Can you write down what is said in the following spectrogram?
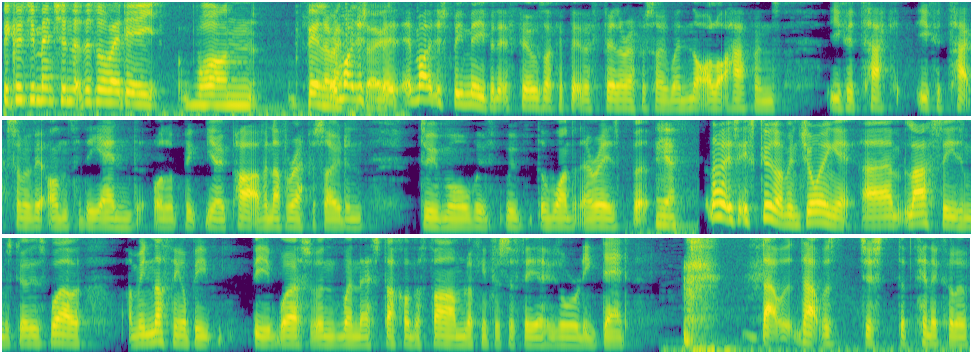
Because you mentioned that there's already one filler It might just episode. it, it might just be me, but it feels like a bit of a filler episode where not a lot happens. You could tack you could tack some of it onto the end or the big you know part of another episode and do more with with the one that there is. But yeah. no, it's it's good. I'm enjoying it. Um, last season was good as well. I mean, nothing will be be worse than when they're stuck on the farm looking for Sophia, who's already dead. that was that was just the pinnacle of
